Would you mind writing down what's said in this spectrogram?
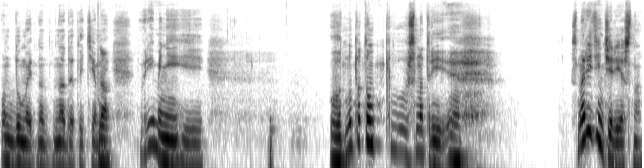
Он думает над, над этой темой Да. времени и вот. Ну потом смотри, э, смотреть интересно.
